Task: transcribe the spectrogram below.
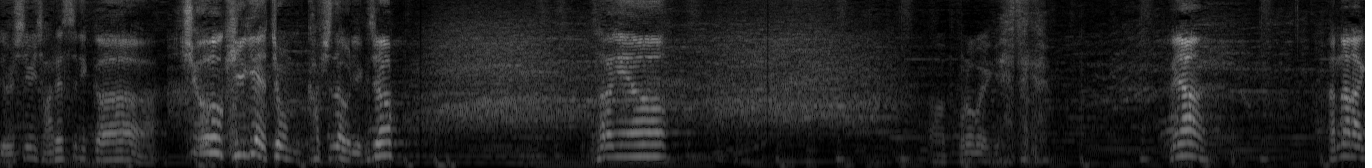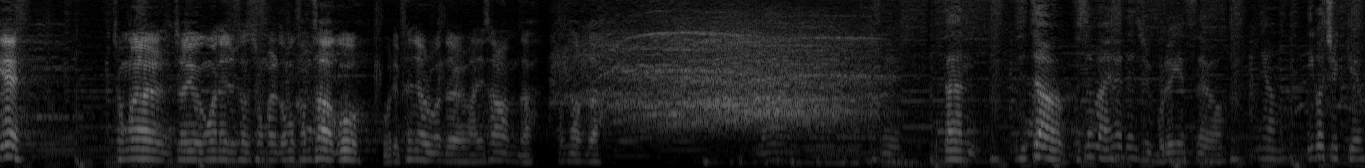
열심히 잘했으니까 쭉 길게 좀 갑시다 우리 그죠? 사랑해요. 어, 뭐라고 얘기했을까? 그냥 간단하게 정말 저희 응원해 주셔서 정말 너무 감사하고 우리 팬 여러분들 많이 사랑합니다. 감사합니다. 네, 일단 진짜 무슨 말 해야 되는지 모르겠어요. 그냥 이거 줄게요.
